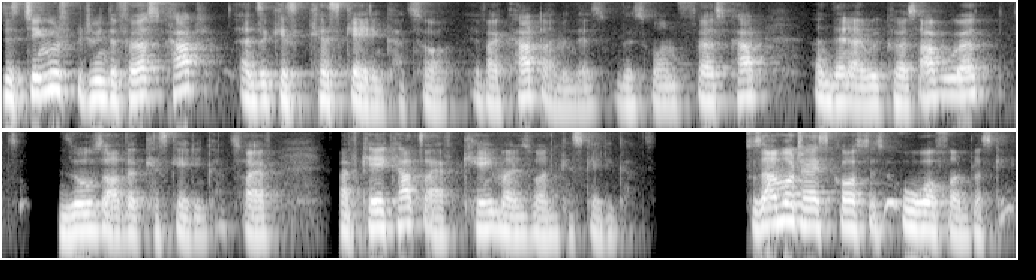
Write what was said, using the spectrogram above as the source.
distinguish between the first cut and the cascading cut. So if I cut, I mean, there's this one first cut, and then I recurse upwards. Those are the cascading cuts. So I have, I have k cuts, I have k minus 1 cascading cuts. So the amortized cost is O of 1 plus k.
